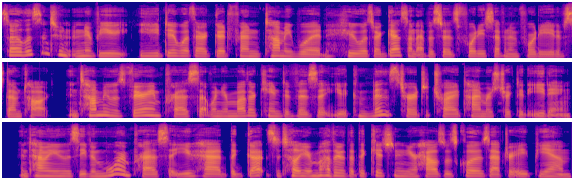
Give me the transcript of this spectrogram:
So I listened to an interview you did with our good friend Tommy Wood, who was our guest on episodes 47 and 48 of STEM Talk. And Tommy was very impressed that when your mother came to visit, you convinced her to try time restricted eating. And Tommy was even more impressed that you had the guts to tell your mother that the kitchen in your house was closed after 8 p.m.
